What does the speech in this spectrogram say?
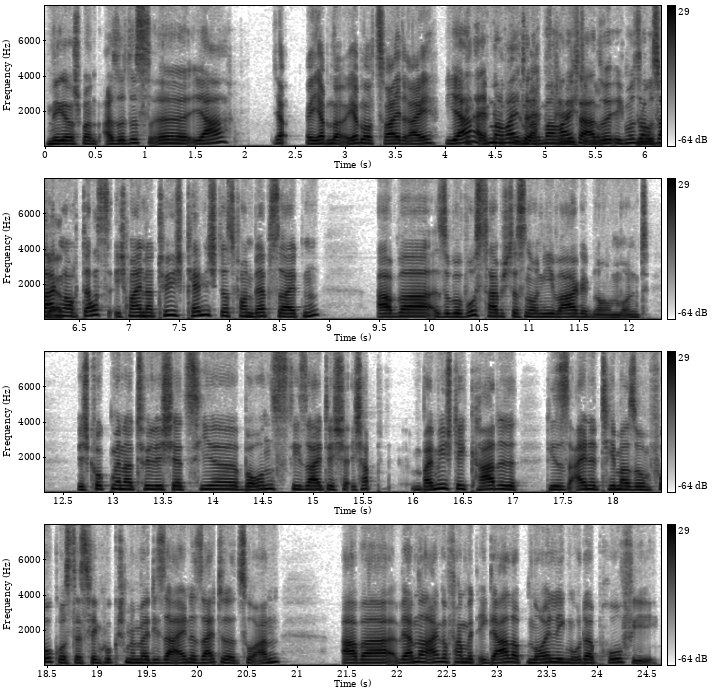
Mega spannend. Also das, äh, ja, ja, ich habe noch, hab noch zwei, drei. Ja, immer weiter, immer weiter. Also ich muss auch sagen, auch das, ich meine, natürlich kenne ich das von Webseiten, aber so bewusst habe ich das noch nie wahrgenommen. Und ich gucke mir natürlich jetzt hier bei uns die Seite, ich, ich habe, bei mir steht gerade dieses eine Thema so im Fokus, deswegen gucke ich mir mal diese eine Seite dazu an. Aber wir haben dann angefangen mit egal ob Neuling oder Profi.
